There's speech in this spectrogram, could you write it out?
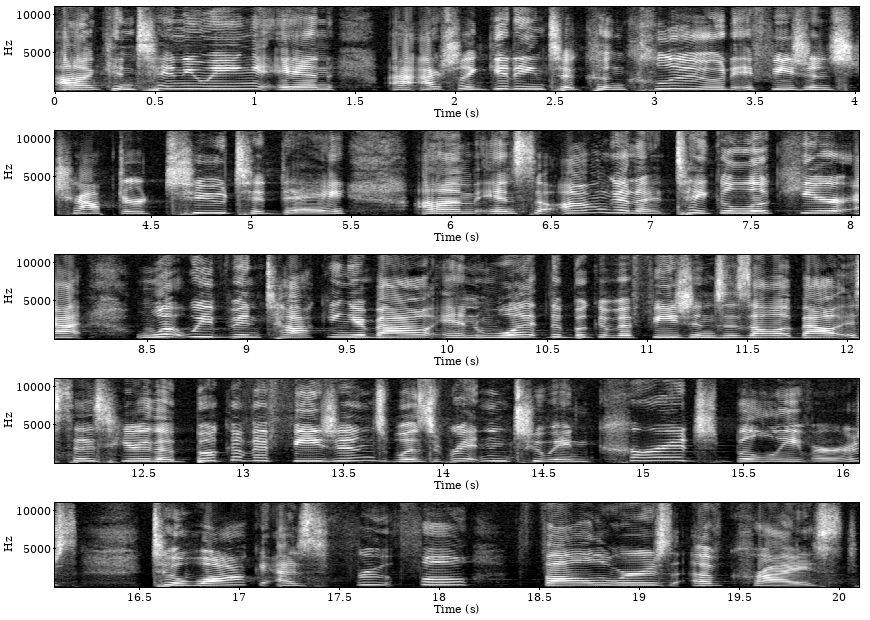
uh, continuing in uh, actually getting to conclude Ephesians chapter 2 today. Um, and so I'm going to take a look here at what we've been talking about and what the book of Ephesians is all about. It says here the book of Ephesians was written to encourage believers to walk as fruitful, followers of Christ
